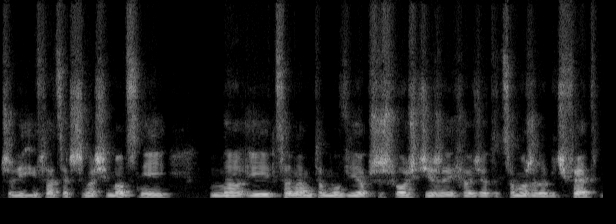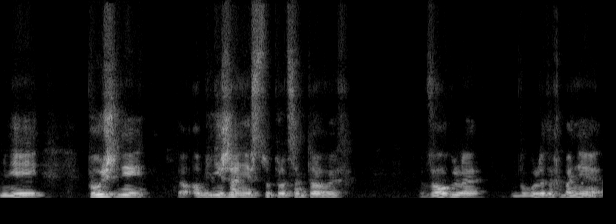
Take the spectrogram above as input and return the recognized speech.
czyli inflacja trzyma się mocniej. No i co nam to mówi o przyszłości, jeżeli chodzi o to, co może robić Fed mniej, później to obniżanie stóp procentowych w ogóle, w ogóle to chyba nie.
